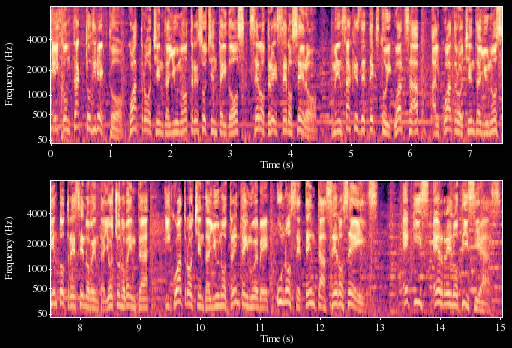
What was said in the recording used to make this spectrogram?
El contacto directo 481-382-0300. Mensajes de texto y WhatsApp al 481-113-9890 y 481-39-1706. XR Noticias.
